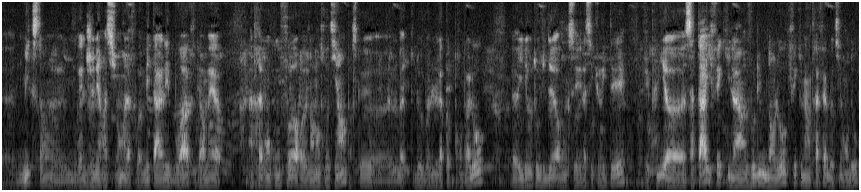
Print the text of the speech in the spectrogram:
euh, mixte, hein, euh, une nouvelle génération, à la fois métal et bois, qui permet un très grand confort dans l'entretien, parce que la coque prend pas l'eau, il est auto-videur, donc c'est la sécurité, et puis sa taille fait qu'il a un volume dans l'eau, qui fait qu'il a un très faible tirant d'eau,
